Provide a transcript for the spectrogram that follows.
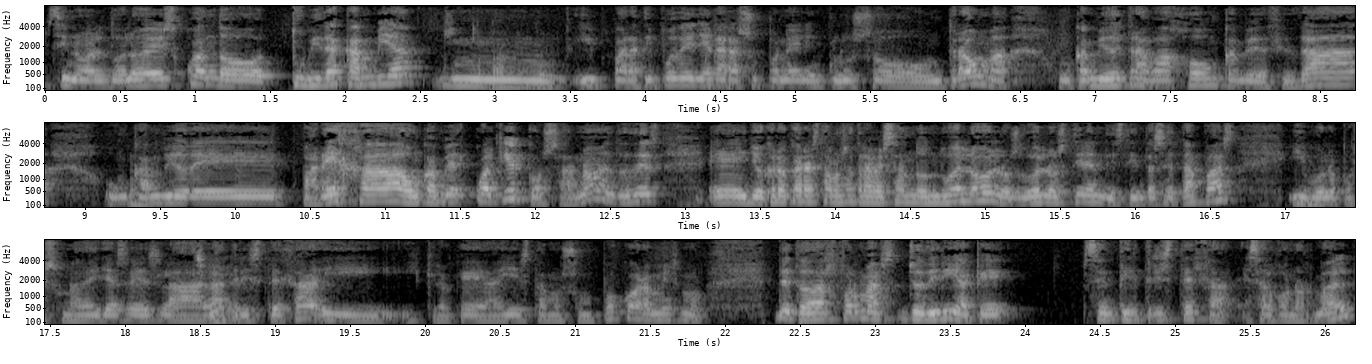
sino el duelo es cuando tu vida cambia mm, y para ti puede llegar a suponer incluso un trauma, un cambio de trabajo, un cambio de ciudad, un cambio de pareja, un cambio de cualquier cosa, ¿no? Entonces, eh, yo creo que ahora estamos atravesando un duelo, los duelos tienen distintas etapas y bueno, pues una de ellas es la, la tristeza y, y creo que ahí estamos un poco ahora mismo. De todas formas, yo diría que sentir tristeza es algo normal,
